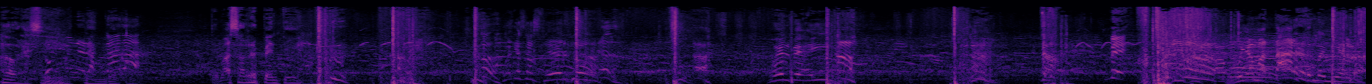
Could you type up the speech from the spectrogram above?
Ahora sí, pendejo. Te vas a arrepentir. ¡Puedes hacerlo! ¡Vuelve ahí! Mais ¡Te voy a matar, come mierda!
